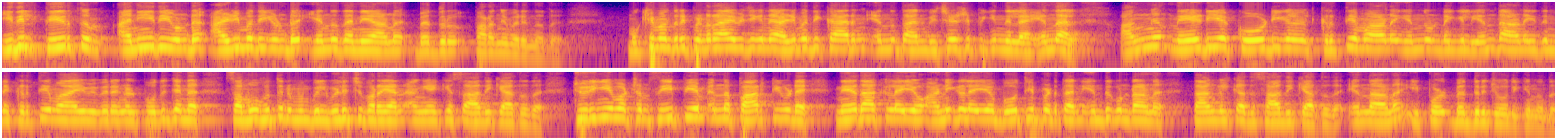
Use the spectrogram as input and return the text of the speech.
ഇതിൽ തീർത്തും അനീതിയുണ്ട് അഴിമതിയുണ്ട് എന്ന് തന്നെയാണ് ബദ്രു പറഞ്ഞു വരുന്നത്. മുഖ്യമന്ത്രി പിണറായി വിജയനെ അഴിമതിക്കാരൻ എന്ന് താൻ വിശേഷിപ്പിക്കുന്നില്ല. എന്നാൽ അങ്ങ് നേടിയ കോടികൾ കൃത്യമാണ് എന്നുണ്ടെങ്കിൽ എന്താണ് ഇതിന്റെ കൃത്യമായ വിവരങ്ങൾ പൊതുജന സമൂഹത്തിന് മുമ്പിൽ വിളിച്ചു പറയാൻ അങ്ങേക്ക് സാധിക്കാത്തത്? ചുരുങ്ങിയപക്ഷം സി പി എം എന്ന പാർട്ടിയുടെ നേതാക്കളെയോ അണികളെയോ ബോധ്യപ്പെടുത്താൻ എന്തുകൊണ്ടാണ് താങ്കൾക്ക് അത് സാധിക്കാത്തത് എന്നാണ് ഇപ്പോൾ ബദ്രി ചോദിക്കുന്നത്.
